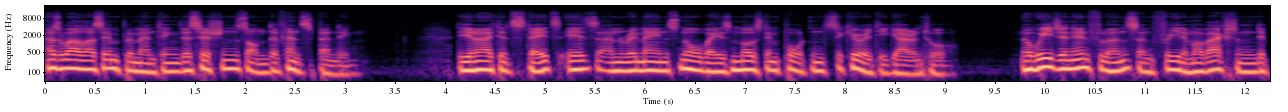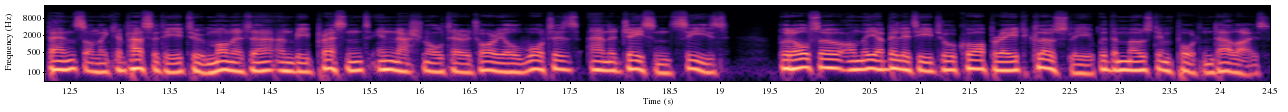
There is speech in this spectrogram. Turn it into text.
as well as implementing decisions on defense spending. The United States is and remains Norway's most important security guarantor. Norwegian influence and freedom of action depends on the capacity to monitor and be present in national territorial waters and adjacent seas, but also on the ability to cooperate closely with the most important allies.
